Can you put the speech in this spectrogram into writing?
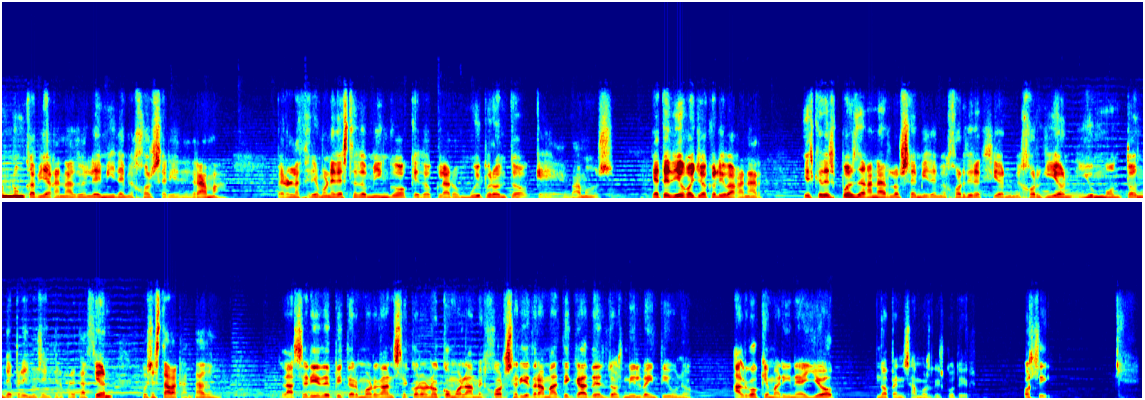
Nunca había ganado el Emmy de Mejor Serie de Drama, pero en la ceremonia de este domingo quedó claro muy pronto que, vamos, ya te digo yo que lo iba a ganar. Y es que después de ganar los Emmy de Mejor Dirección, Mejor Guión y un montón de premios de interpretación, pues estaba cantado. La serie de Peter Morgan se coronó como la mejor serie dramática del 2021, algo que Marina y yo no pensamos discutir. ¿O sí?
